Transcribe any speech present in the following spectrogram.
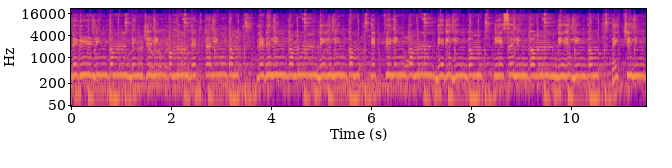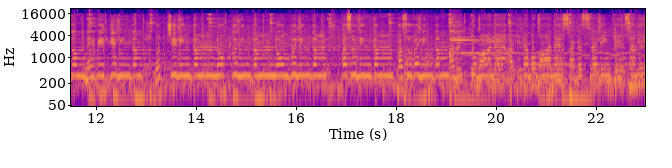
நெகிழ்லிங்கம் நெஞ்சலிங்கம் நெட்டலிங்கம் நெடுலிங்கம் நெய்லிங்கம் நெற்றிலிங்கம் நெறிலிங்கம் நேசலிங்கம் நேர்லிங்கம் நைச்சிலிங்கம் நைவேத்தியலிங்கம் நொச்சிலிங்கம் நோக்குலிங்கம் நோம்புலிங்கம் பசுலிங்கம் பசுவலிங்கம். அனைத்துமான அகிலமுமான சகசிரலிங்கேசனே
